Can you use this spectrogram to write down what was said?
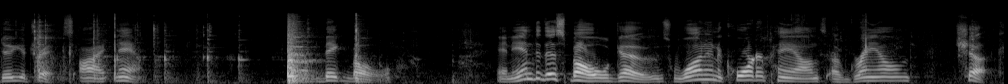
do your tricks. All right, now, big bowl. And into this bowl goes one and a quarter pounds of ground chuck.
